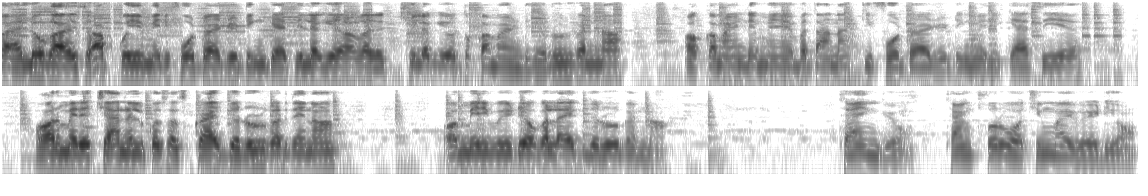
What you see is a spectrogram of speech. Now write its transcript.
Hello guys आपको ये मेरी फ़ोटो एडिटिंग कैसी लगी? अगर अच्छी लगी हो तो कमेंट ज़रूर करना और कमेंट में बताना कि फ़ोटो एडिटिंग मेरी कैसी है। और मेरे चैनल को सब्सक्राइब ज़रूर कर देना और मेरी वीडियो को लाइक ज़रूर करना। Thank you thanks for watching my video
